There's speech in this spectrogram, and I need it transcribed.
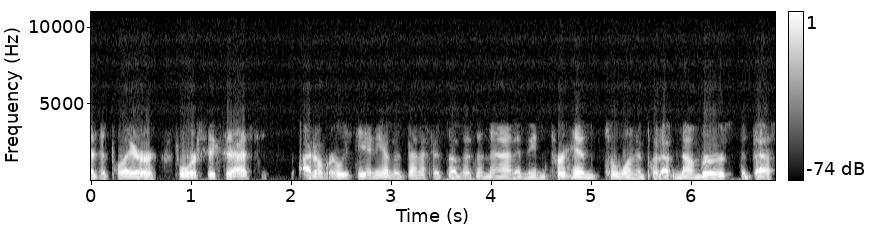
as a player for success. I don't really see any other benefits other than that. I mean, for him to want to put up numbers, the best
